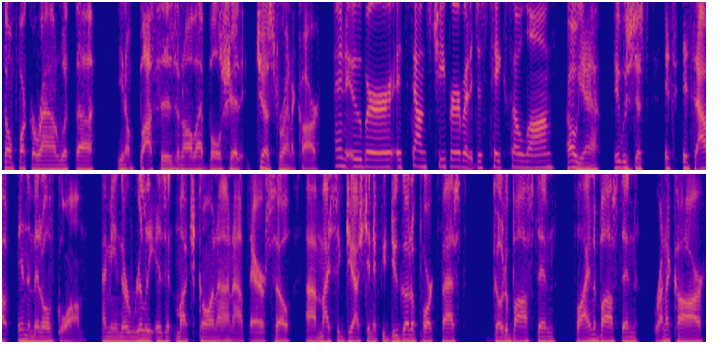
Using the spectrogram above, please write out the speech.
don't fuck around with the you know buses and all that bullshit. Just rent a car. And Uber, it sounds cheaper, but it just takes so long. Oh yeah, it was just it's it's out in the middle of Guam. I mean, there really isn't much going on out there. So uh, my suggestion, if you do go to Porkfest, go to Boston, fly into Boston, rent a car,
